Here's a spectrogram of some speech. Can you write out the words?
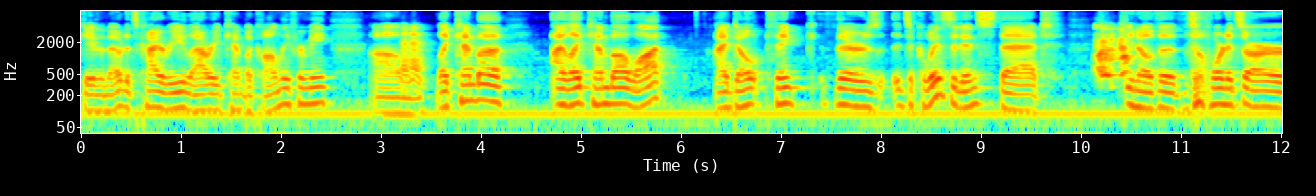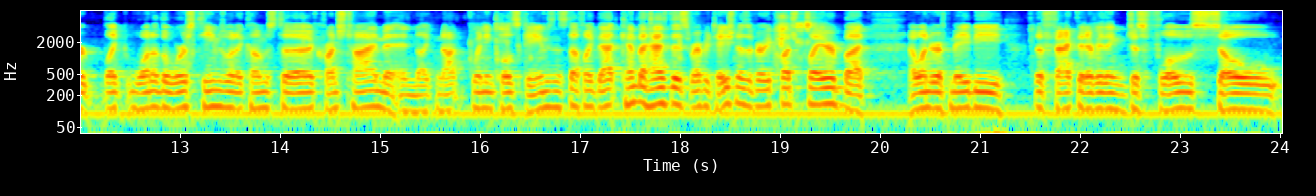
gave them out. It's Kyrie, Lowry, Kemba, Conley for me. Um, Like Kemba, I like Kemba a lot. I don't think there's it's a coincidence that you know the the Hornets are like one of the worst teams when it comes to crunch time and, and like not winning close games and stuff like that. Kemba has this reputation as a very clutch player, but I wonder if maybe the fact that everything just flows so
